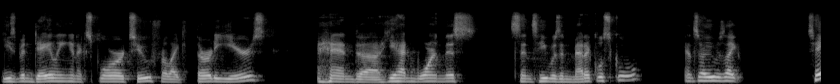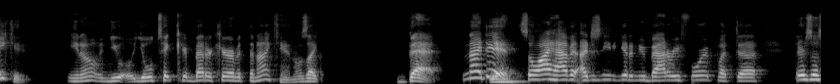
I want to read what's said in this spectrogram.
He's been dailying an Explorer 2 for like 30 years, and uh, he hadn't worn this since he was in medical school. And so he was like, "Take it. You know, you you'll take care, better care of it than I can." I was like, "Bet." And I did. Yeah. So I have it. I just need to get a new battery for it. But uh, there's a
